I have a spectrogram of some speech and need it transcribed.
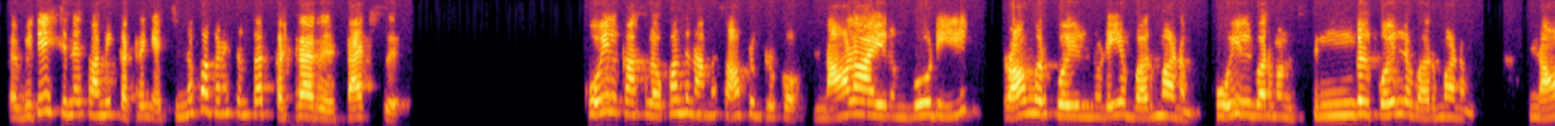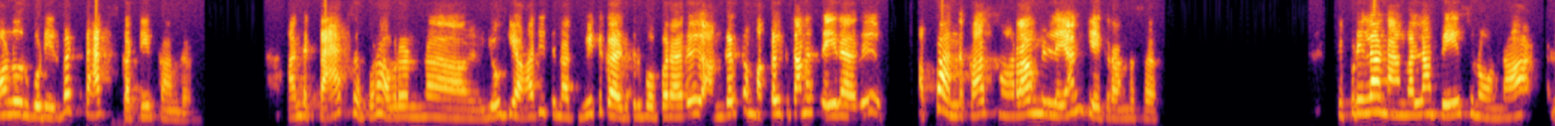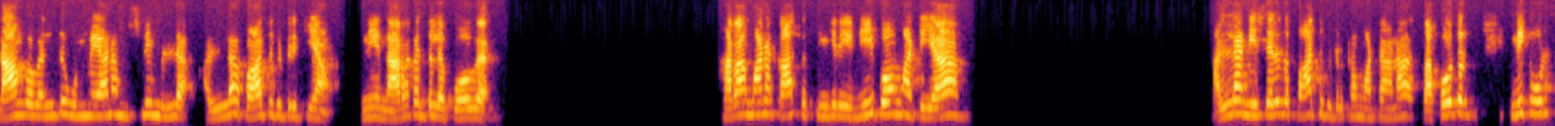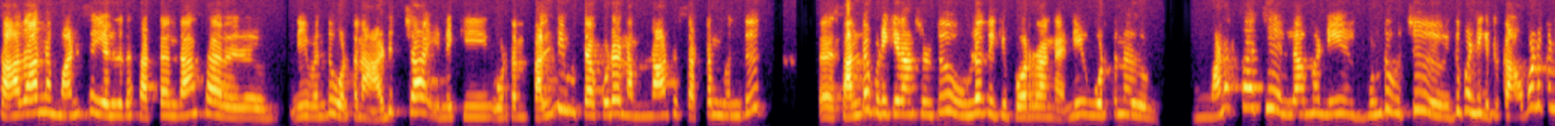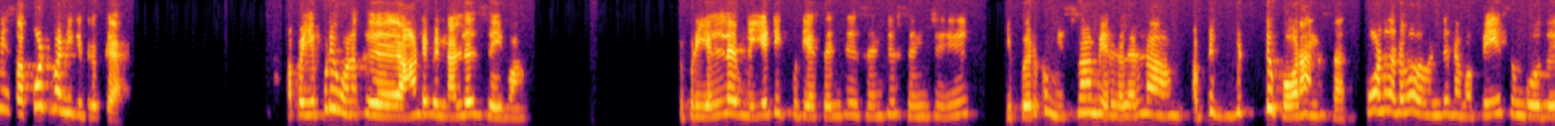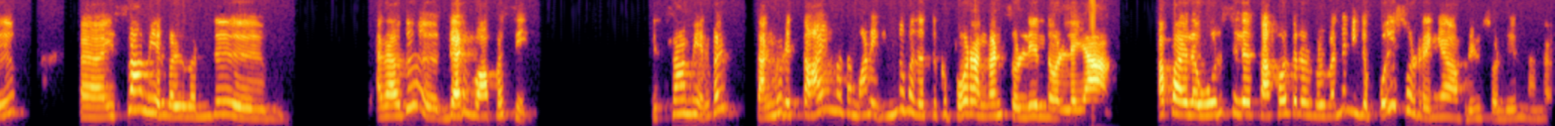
விஜய் சின்னசாமி கட்டுறீங்க. சின்னப்பா கணேசன் சார் கட்டுறாரு டாக்ஸ் கோயில் காசுல உட்காந்து நாங்க சாப்பிட்டுட்டு இருக்கோம். நாலாயிரம் கோடி ராமர் கோயிலினுடைய வருமானம். கோயில் வருமானம் சிங்கிள் கோயில்ல வருமானம். நானூறு கோடி ரூபாய் டாக்ஸ் கட்டியிருக்காங்க. அந்த டாக்ஸ் அப்புறம் அவர் யோகி ஆதித்யநாத் வீட்டுக்கு எடுத்துட்டு போறாரு. அங்க இருக்க மக்களுக்கு தானே செய்யறாரு அப்ப அந்த காசு ஹராம் இல்லையான்னு கேக்குறாங்க சார் இப்படி எல்லாம் நாங்கெல்லாம் பேசணும்னா நாங்க வந்து உண்மையான முஸ்லீம் இல்ல. அல்லா பாத்துக்கிட்டு இருக்கியான் நீ நரகத்துல போவ. ஹராமான காசை திங்கிறிய. நீ போக மாட்டியா? அல்ல நீ செய்யறத பாத்துக்கிட்டு இருக்க மாட்டானா? சகோதரர் இன்னைக்கு ஒரு சாதாரண மனுஷன் எழுதுற சட்டம் தான் சார். நீ வந்து ஒருத்தனை அடிச்சா இன்னைக்கு ஒருத்தனை தள்ளி விட்டா கூட நம்ம நாட்டு சட்டம் வந்து சண்டை பிடிக்கிறான்னு சொல்லிட்டு உள்ளதுக்கு போடுறாங்க. நீ ஒருத்தனை மனசாட்சியே இல்லாம நீ குண்டு வச்சு இது பண்ணிக்கிட்டு இருக்க. அவனுக்கு நீ சப்போர்ட் பண்ணிக்கிட்டு இருக்க. அப்ப எப்படி உனக்கு ஆண்டவன் நல்லது செய்வான்? இப்படி எல்லாம் இவங்க ஏட்டி குட்டியா செஞ்சு செஞ்சு செஞ்சு இப்ப இருக்கும் இஸ்லாமியர்கள் எல்லாம் அப்படி விட்டு போறாங்க சார் போன தடவை வந்து நம்ம பேசும்போது இஸ்லாமியர்கள் வந்து அதாவது கர் வாபசி. இஸ்லாமியர்கள் தன்னுடைய தாய் மதமான இந்து மதத்துக்கு போறாங்கன்னு சொல்லியிருந்தோம் இல்லையா? அப்ப அதுல ஒரு சில சகோதரர்கள் வந்து நீங்க பொய் சொல்றீங்க அப்படின்னு சொல்லியிருந்தாங்க.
